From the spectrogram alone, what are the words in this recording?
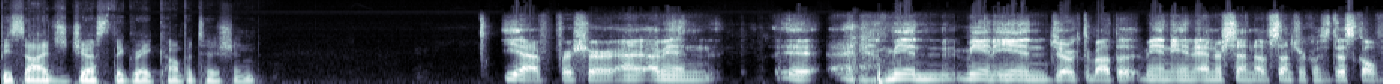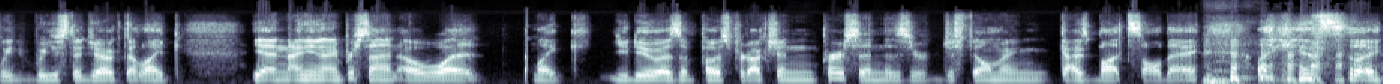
besides just the great competition. yeah for sure. I, I mean it, me and me and Ian joked about the me and Ian Anderson of Central Coast Disc Golf. We we used to joke that like, yeah, ninety nine percent of what like you do as a post production person is you're just filming guys' butts all day. like it's like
